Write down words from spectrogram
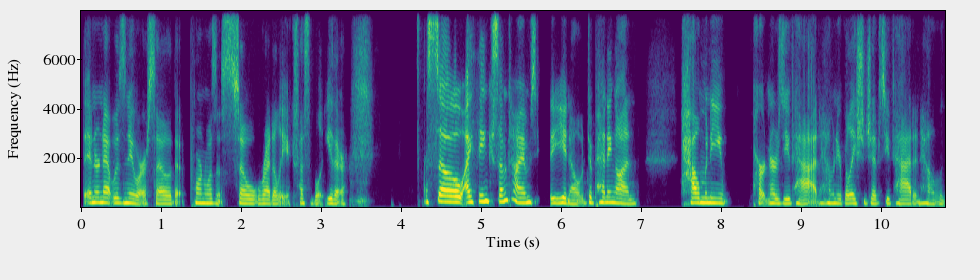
the internet was newer so that porn wasn't so readily accessible either. So I think sometimes, you know, depending on how many partners you've had, how many relationships you've had, and how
